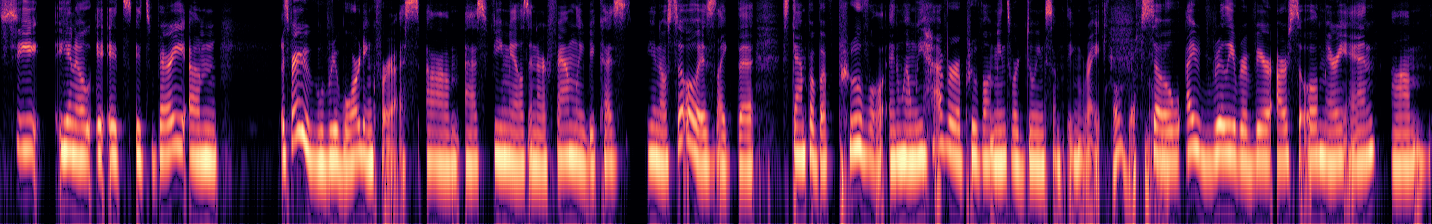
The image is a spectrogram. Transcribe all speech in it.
she you know it, it's it's very um it's very rewarding for us um, as females in our family because you know so is like the stamp of approval and when we have her approval it means we're doing something right Oh, definitely. so i really revere our soul mary ann um,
